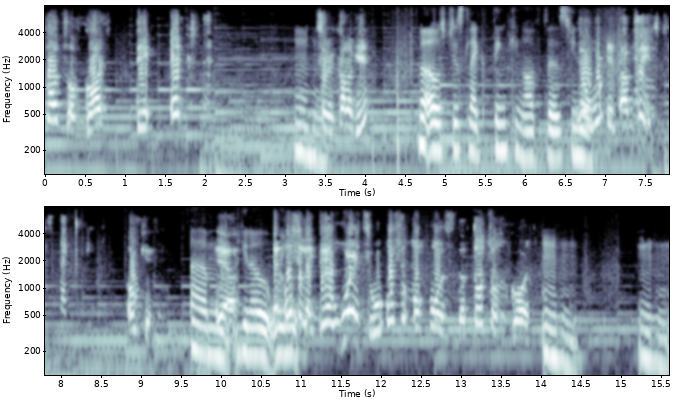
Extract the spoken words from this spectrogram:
thoughts of God. They act. Mm-hmm. Sorry, come again. No, I was just like thinking of this. You know, I'm saying. Okay. Um, yeah. You know, and also you... like their words will also oppose the thoughts of God. Mm-hmm. Mm-hmm.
